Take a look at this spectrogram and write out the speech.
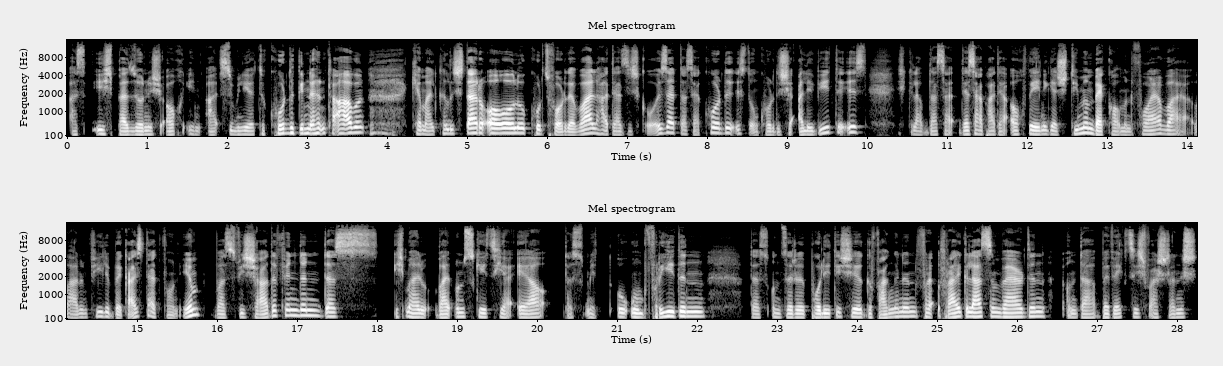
als ich persönlich auch ihn assimilierte Kurde genannt haben. Kemal Kılıçdaroğlu, kurz vor der Wahl hat er sich geäußert, dass er Kurde ist und kurdische Alevite ist. Ich glaube, deshalb hat er auch weniger Stimmen bekommen. Vorher war, waren viele begeistert von ihm. Was wir schade finden, dass, ich meine, bei uns geht's ja eher das mit um Frieden, dass unsere politische Gefangenen freigelassen werden und da bewegt sich wahrscheinlich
